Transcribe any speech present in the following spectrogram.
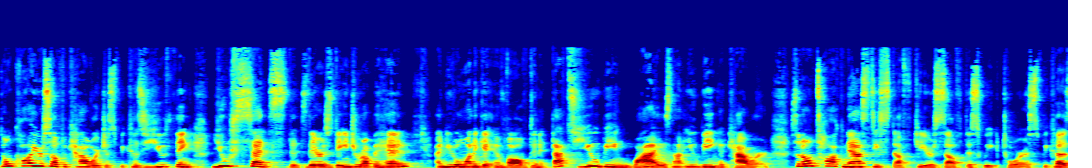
don't call yourself a coward just because you think you sense that there's danger up ahead and you don't want to get involved in it. That's you being wise, not you being a coward. So don't talk nasty stuff to yourself this week, Taurus, because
